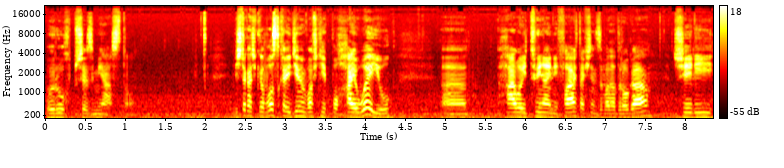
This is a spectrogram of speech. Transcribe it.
ruch przez miasto. Jeszcze taka ciekawostka, jedziemy właśnie po highwayu, e, Highway 395, tak się nazywa ta droga, czyli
